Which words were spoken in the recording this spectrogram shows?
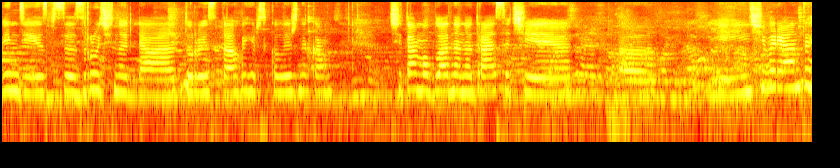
в Індії все зручно для туриста гірськолижника? Чи там обладнана траса, чи е, є інші варіанти?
